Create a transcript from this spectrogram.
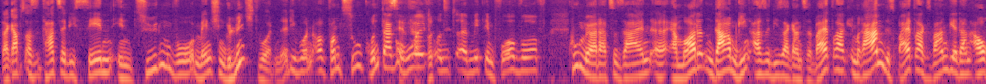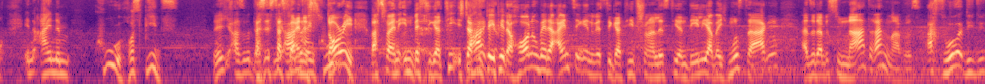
Da gab es also tatsächlich Szenen in Zügen, wo Menschen gelyncht wurden. Ne? Die wurden vom Zug runtergeholt und äh, mit dem Vorwurf, Kuhmörder zu sein, äh, ermordet. Und darum ging also dieser ganze Beitrag. Im Rahmen des Beitrags waren wir dann auch in einem Kuhhospiz. Nicht? Also Was ist das für eine ein Story? Was für eine Investigativ... Ich dachte, Ja, Peter Hornung wäre der einzige Investigativjournalist hier in Delhi, aber ich muss sagen, also da bist du nah dran, Markus. Ach so, die, die,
